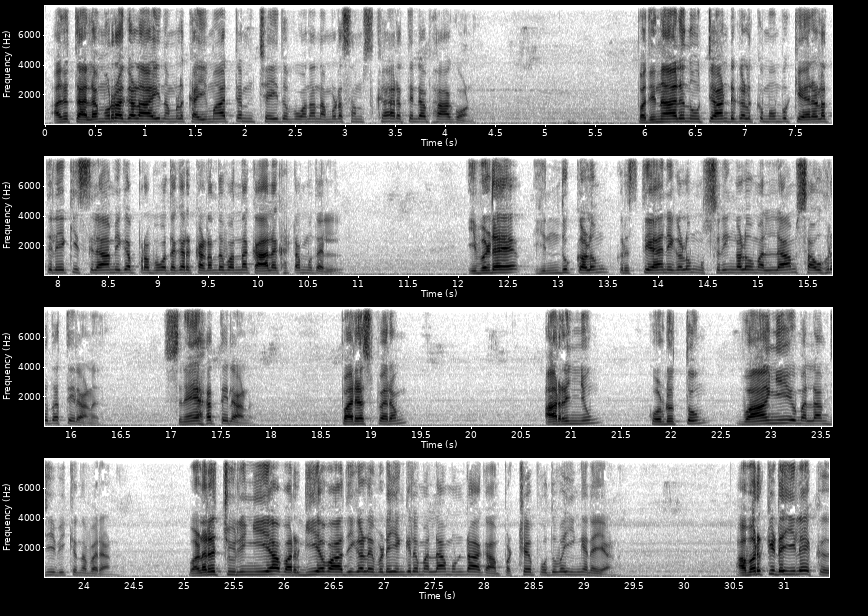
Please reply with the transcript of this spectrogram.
അത് തലമുറകളായി നമ്മൾ കൈമാറ്റം ചെയ്തു പോകുന്ന നമ്മുടെ സംസ്കാരത്തിന്റെ ഭാഗമാണ്. പതിനാല് നൂറ്റാണ്ടുകൾക്ക് മുമ്പ് കേരളത്തിലേക്ക് ഇസ്ലാമിക പ്രബോധകർ കടന്നു വന്ന കാലഘട്ടം മുതൽ ഇവിടെ ഹിന്ദുക്കളും ക്രിസ്ത്യാനികളും മുസ്ലിങ്ങളുമെല്ലാം സൗഹൃദത്തിലാണ് സ്നേഹത്തിലാണ്. പരസ്പരം അറിഞ്ഞും കൊടുത്തും വാങ്ങിയുമെല്ലാം ജീവിക്കുന്നവരാണ്. വളരെ ചുരുങ്ങിയ വർഗീയവാദികൾ എവിടെയെങ്കിലും എല്ലാം ഉണ്ടാകാം. പക്ഷേ പൊതുവെ ഇങ്ങനെയാണ്. അവർക്കിടയിലേക്ക്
